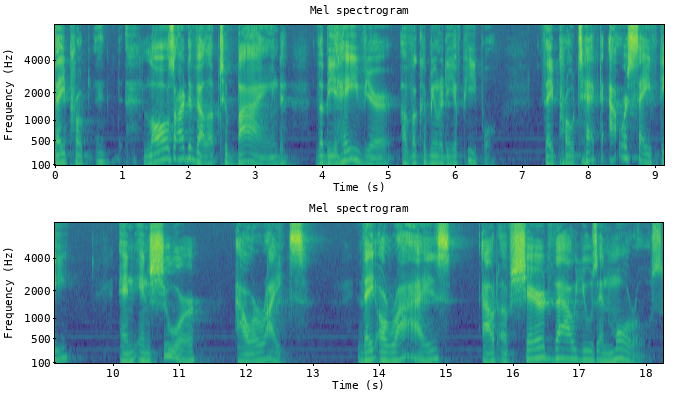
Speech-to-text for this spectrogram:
They pro- laws are developed to bind the behavior of a community of people. They protect our safety and ensure our rights. They arise out of shared values and morals.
